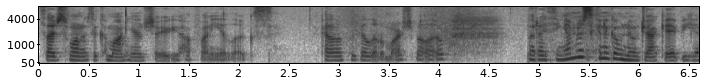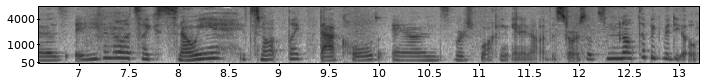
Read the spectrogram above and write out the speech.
So I just wanted to come on here and show you how funny it looks. Kind of look like a little marshmallow. But I think I'm just gonna go no jacket because even though it's like snowy, it's not like that cold and we're just walking in and out of the store. So it's not that big of a deal.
